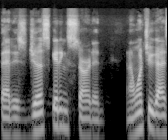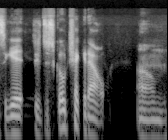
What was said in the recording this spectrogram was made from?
that is just getting started, and I want you guys to get to just go check it out. Um,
